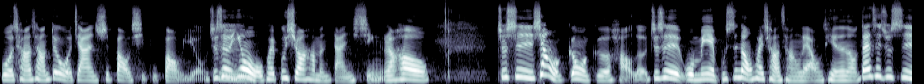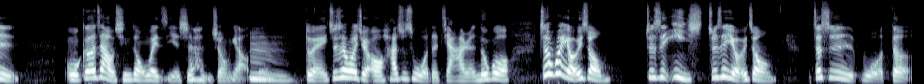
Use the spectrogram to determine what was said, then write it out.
我常常对我家人是报喜不报忧，就是因为我会不希望他们担心。然后就是像我跟我哥好了，就是我们也不是那种会常常聊天的那种，但是就是。我哥在我心中位置也是很重要的，对，就是会觉得哦，他就是我的家人。如果就会有一种就是意识，就是有一种这是我的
